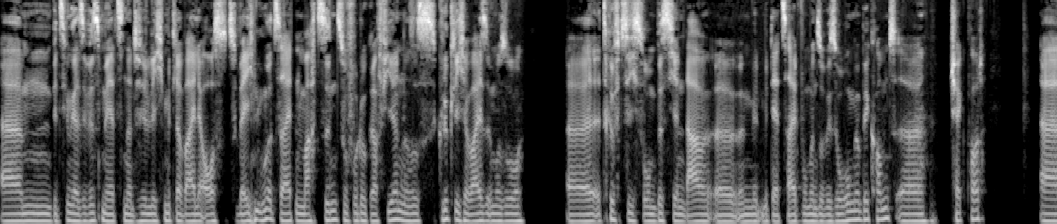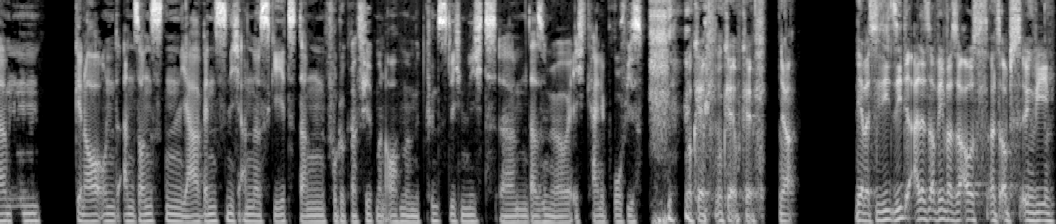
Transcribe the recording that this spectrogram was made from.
Ähm, beziehungsweise wissen wir jetzt natürlich mittlerweile aus, zu welchen Uhrzeiten macht Sinn zu fotografieren. Das ist glücklicherweise immer so, äh, trifft sich so ein bisschen da äh, mit, mit der Zeit, wo man sowieso Hunger bekommt. Äh, Checkpot. Ähm, Genau, und ansonsten, ja, wenn es nicht anders geht, dann fotografiert man auch mal mit künstlichem Licht. Ähm, da sind wir aber echt keine Profis. Okay, okay, okay. Ja. Ja, aber es sieht, sieht alles auf jeden Fall so aus, als ob es irgendwie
